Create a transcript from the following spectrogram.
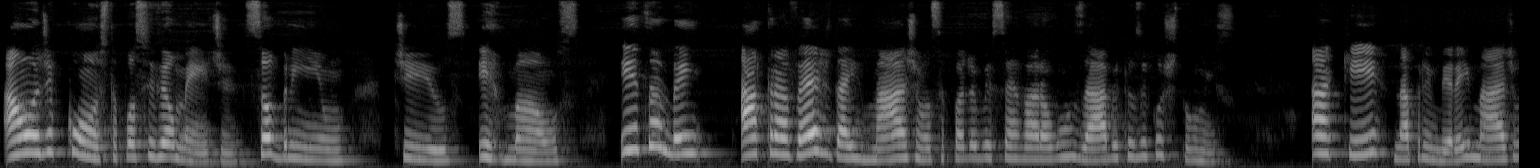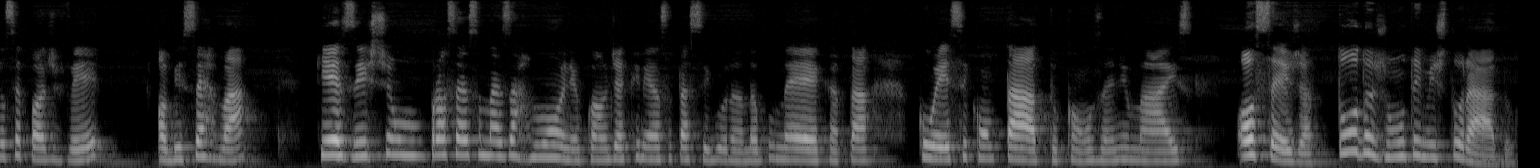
aonde consta possivelmente sobrinho, tios, irmãos e também Através da imagem, você pode observar alguns hábitos e costumes. Aqui, na primeira imagem, você pode ver, observar, que existe um processo mais harmônico, onde a criança está segurando a boneca, está com esse contato com os animais, ou seja, tudo junto e misturado.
